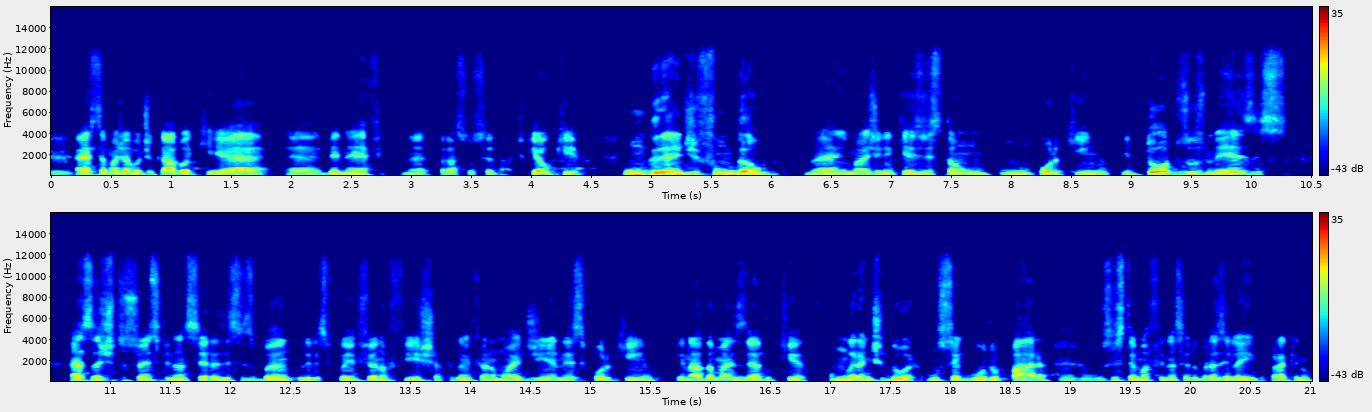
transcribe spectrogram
Uhum. Essa é uma jabuticaba que é, é benéfica, né, para a sociedade, que é o quê? Um grande fundão, né? Imagine que exista um, um porquinho e todos os meses essas instituições financeiras, esses bancos, eles ficam enfiando ficha, ficam enfiando moedinha nesse porquinho, que nada mais é do que um garantidor, um seguro para uhum. o sistema financeiro brasileiro, para que não,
